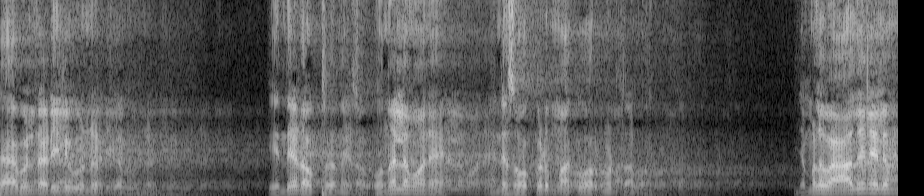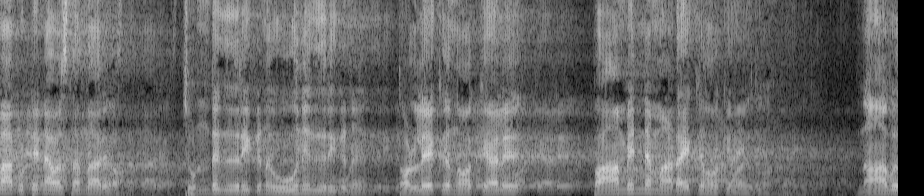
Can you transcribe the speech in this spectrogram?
ടേബിളിന്റെ അടിയിൽ വീണെടുക്കുകയാണ് എന്തേ ഡോക്ടറെ എന്ന് ചോദിച്ചു. ഒന്നല്ല മോനെ എന്റെ സോക്കട് ഉമ്മാക്ക് പറഞ്ഞു കൊടുത്താണ്. നമ്മൾ വാതിനെല്ലുമ്പോ ആ കുട്ടീന്റെ അവസ്ഥ എന്താ അറിയോ? ചുണ്ട് കീറിക്കണ് ഊന് കീറിക്കണ്. തൊള്ളേക്ക് നോക്കിയാൽ പാമ്പിന്റെ മടയൊക്കെ നോക്കിയ മാതിരി. നാവ്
